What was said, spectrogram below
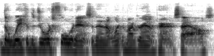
the week of the George Floyd incident. I went to my grandparents' house,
